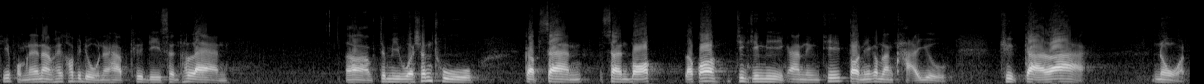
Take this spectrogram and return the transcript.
ที่ผมแนะนำให้เข้าไปดูนะครับ คือ Decentraland เอ่อจะมีเวอร์ชัน2 กับ Sand Sandbox แล้วก็จริง ๆ มีอีกอันหนึ่งที่ตอนนี้กำลังขายอยู่ คือ Gara Node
